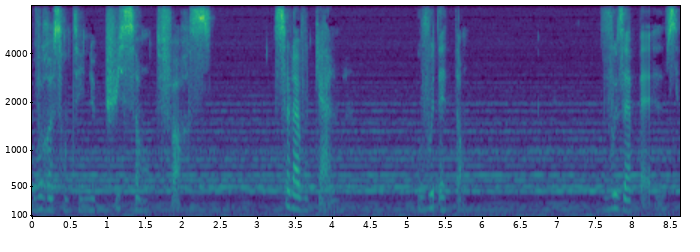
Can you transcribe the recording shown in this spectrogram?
Vous ressentez une puissante force. Cela vous calme, vous détend, vous apaise.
